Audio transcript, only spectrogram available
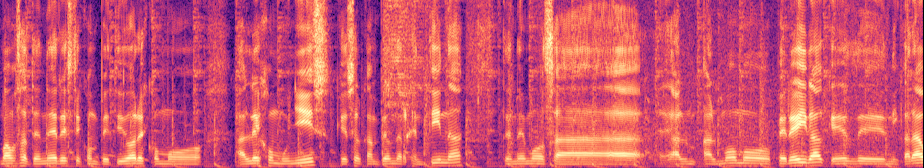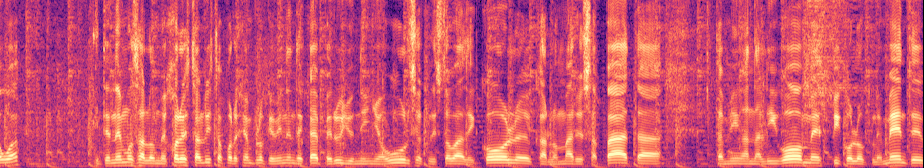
Vamos a tener este competidores como Alejo Muñiz, que es el campeón de Argentina, tenemos a, al, Momo Pereira, que es de Nicaragua, y tenemos a los mejores tablistas, por ejemplo, que vienen de acá de Perú, Niño Urcia, Cristóbal de Col, Carlos Mario Zapata, también Analí Gómez, Piccolo Clemente.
